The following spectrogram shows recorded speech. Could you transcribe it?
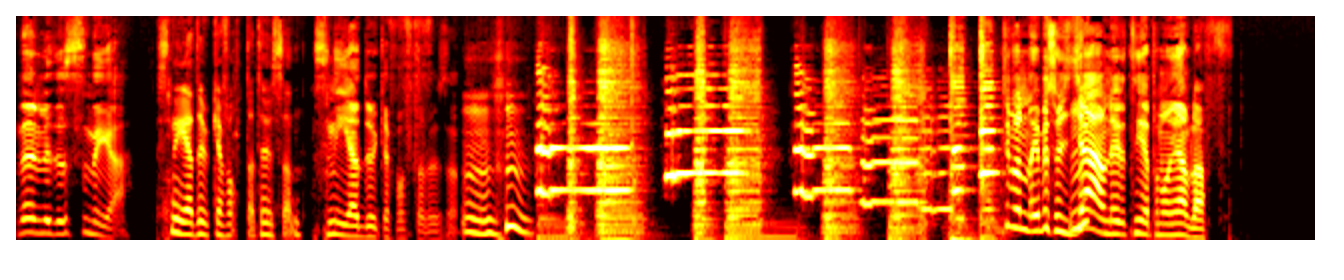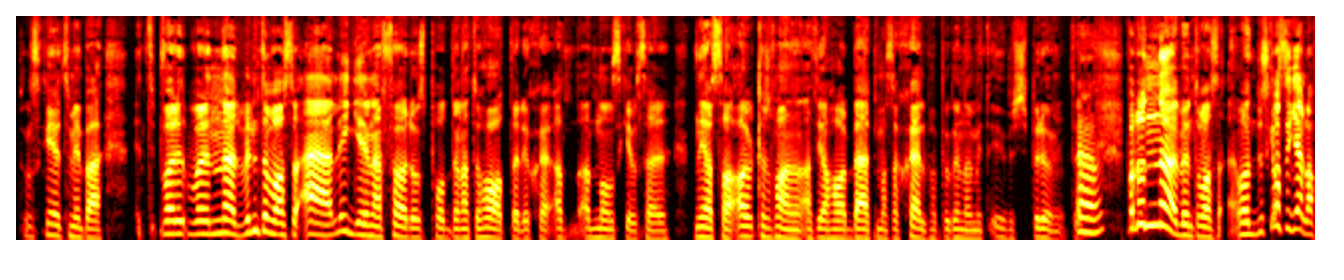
Den är lite sned. Snedukar för 8000. Sned dukar för 8000. Mhm. Typ, en- jag blir så Mm. jävla irriterad på någon jävla... De skrev till mig bara, var det, var det nödvändigt att vara så ärlig i den här fördomspodden att du hatar dig själv? Att, att någon skrev så här, när jag sa ah, kanske fan att jag har bärt på massa självhat på grund av mitt ursprung. Typ. Ja. Vadå nödvändigt att vara så Du ska vara så jävla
